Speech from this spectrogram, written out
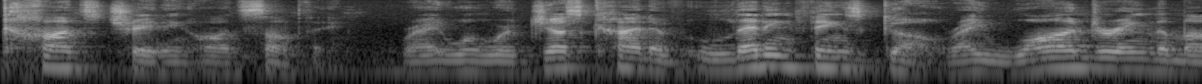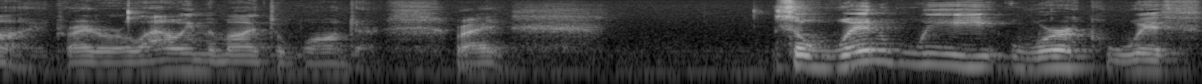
concentrating on something right? When we're just kind of letting things go, right? Wandering the mind, right? Or allowing the mind to wander, right? So when we work with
